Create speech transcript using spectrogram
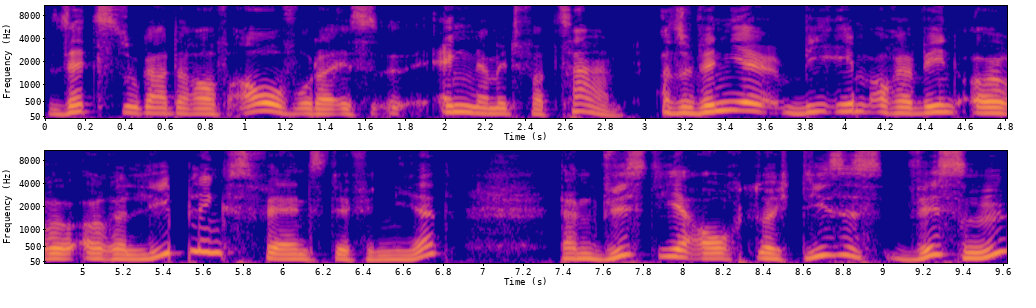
setzt sogar darauf auf oder ist äh, eng damit verzahnt. Also wenn ihr, wie eben auch erwähnt, eure, eure Lieblingsfans definiert, dann wisst ihr auch durch dieses Wissen,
